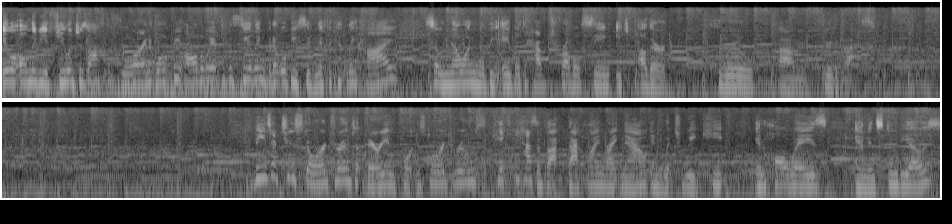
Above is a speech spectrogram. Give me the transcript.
It will only be a few inches off the floor and it won't be all the way up to the ceiling, but it will be significantly high, so no one will be able to have trouble seeing each other through, um, through the glass. These are two storage rooms, but very important storage rooms. KEXP has a back line right now in which we keep in hallways and in studios.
